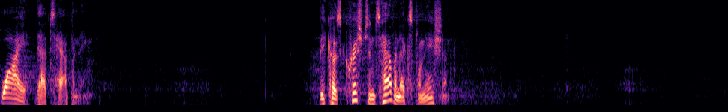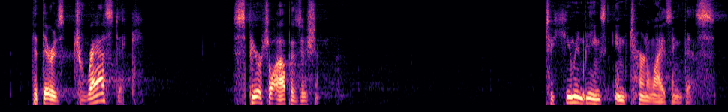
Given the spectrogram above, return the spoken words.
why that's happening. Because Christians have an explanation. That there is drastic spiritual opposition to human beings internalizing this.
